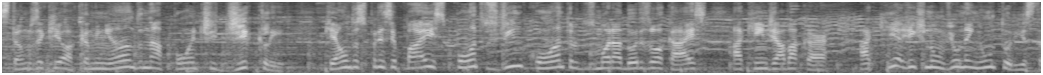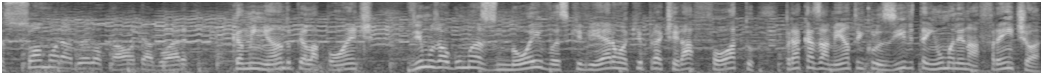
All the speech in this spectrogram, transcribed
Estamos aqui, ó, caminhando na ponte Dickley, que é um dos principais pontos de encontro dos moradores locais aqui em Diabacar. Aqui a gente não viu nenhum turista, só morador local até agora, caminhando pela ponte. Vimos algumas noivas que vieram aqui para tirar foto para casamento, inclusive tem uma ali na frente, ó.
